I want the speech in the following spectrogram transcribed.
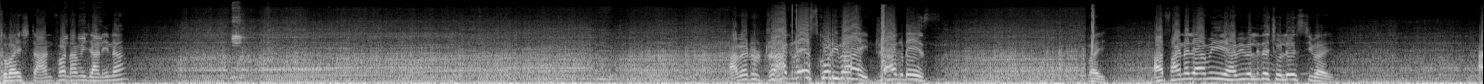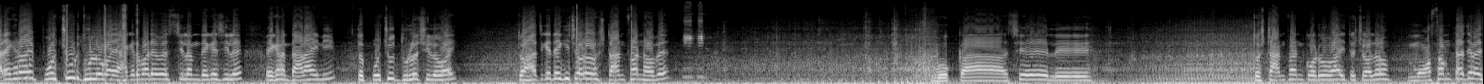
তো ভাই স্টান্ট ফান্ড আমি জানি না। আমি একটু ড্রাগ রেস করি ভাই ড্রাগ রেস ভাই, আর ফাইনালি আমি হ্যাপি ভ্যালিতে চলে এসেছি ভাই। আর এখানে ভাই প্রচুর ধুলো ভাই, আগের বারে এসেছিলাম, দেখেছিলে? এখানে দাঁড়াইনি তো প্রচুর ধুলো ছিল ভাই। তো আজকে দেখি চলো, স্টান ফান হবে। বোকা ছেলে। তো স্টান ফান করব ভাই তো চলো। মৌসামটা যে ভাই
